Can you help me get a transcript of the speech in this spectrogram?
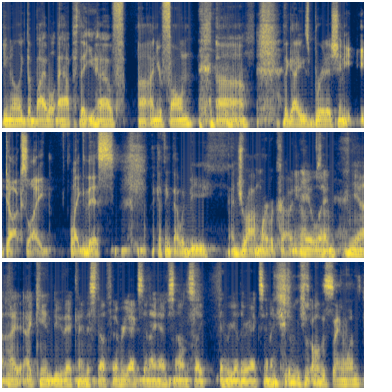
you know, like the Bible app that you have uh, on your phone. Uh, the guy who's British and he, he talks like like this. Like I think that would be I draw more of a crowd. You know, It so. would. Yeah, I, I can't do that kind of stuff. Every accent I have sounds like every other accent I do. All the same ones.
